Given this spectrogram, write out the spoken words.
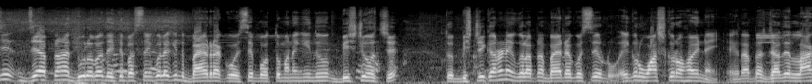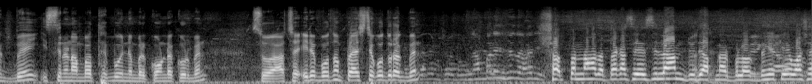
যে যে আপনারা দুলোবা দেখতে পাচ্ছেন এগুলো কিন্তু বাইরে রাখা হয়েছে। বর্তমানে কিন্তু বৃষ্টি হচ্ছে। তো বৃষ্টির কারণে এগুলো আপনার বাইরে রাখা হয়েছে। এগুলো ওয়াশ করা হয় নাই। এগুলো আপনার যাদের লাগবে স্ক্রিনে নাম্বার থাকবে ওই নাম্বার কন্ট্যাক্ট করবেন। সো আচ্ছা এটা প্রথম প্রাইসটা কত রাখবেন? ছাপ্পান্ন হাজার টাকা চেয়েছিলাম। যদি আপনার ব্লগ দেখে কেউ আসে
